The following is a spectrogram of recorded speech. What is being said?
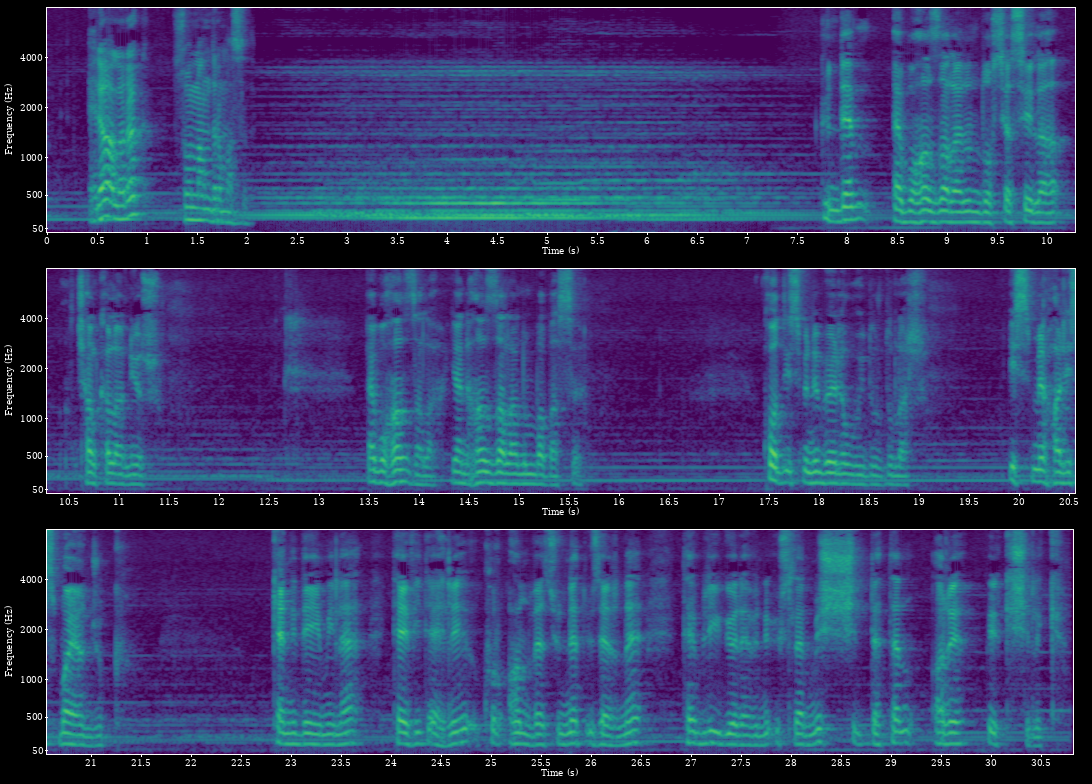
ele alarak sonlandırmasıdır. Gündem Ebu Hanzala'nın dosyasıyla çalkalanıyor. Ebu Hanzala yani Hanzala'nın babası. Kod ismini böyle uydurdular. İsmi Halis Bayancuk. Kendi deyimiyle tevhid ehli Kur'an ve sünnet üzerine tebliğ görevini üstlenmiş şiddetten arı bir kişilik.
